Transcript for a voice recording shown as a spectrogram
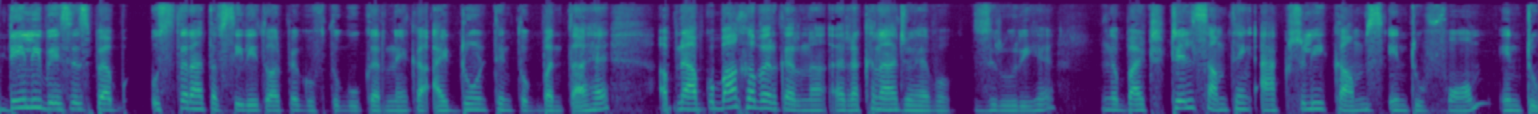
डेली बेसिस पे अब उस तरह तफसीली तौर पे गुफ्तगु करने का आई डोंट थिंक तो बनता है। अपने आप को बाखबर करना, रखना जो है वो ज़रूरी है। But till something actually comes into form into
